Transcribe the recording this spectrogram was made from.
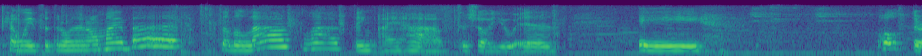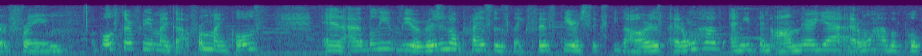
can't wait to throw that on my bed so the last last thing I have to show you is a poster frame a poster frame I got from Michaels and I believe the original price was like 50 or 60 dollars. I don't have anything on there yet. I don't have a po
